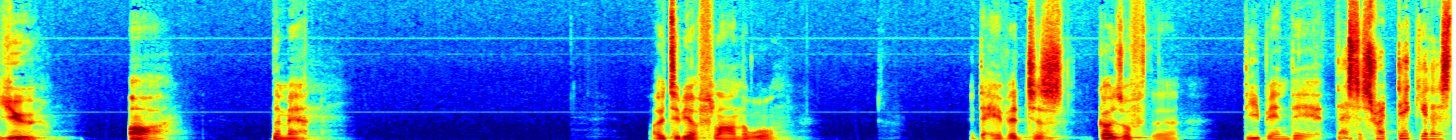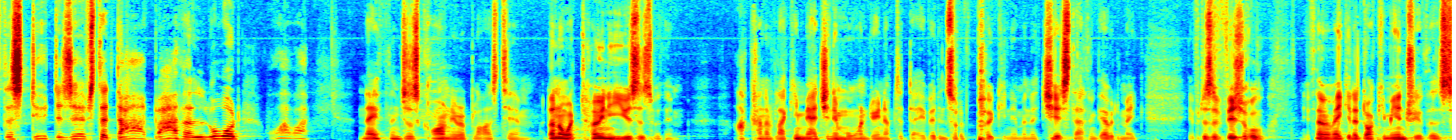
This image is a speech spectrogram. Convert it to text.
You are the man. Oh, to be a fly on the wall. David just goes off the deep end there. This is ridiculous. This dude deserves to die by the Lord. Nathan just calmly replies to him. I don't know what Tony uses with him. I kind of like imagine him wandering up to David and sort of poking him in the chest. I think that would make, if it was a visual, if they were making a documentary of this,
